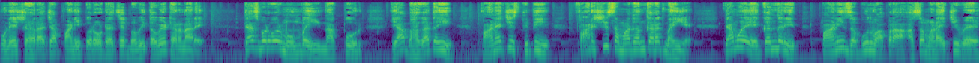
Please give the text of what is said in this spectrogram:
पुणे शहराच्या पाणी पुरवठ्याचे भवितव्य ठरणार आहे. त्याचबरोबर मुंबई नागपूर या भागातही पाण्याची स्थिती फारशी समाधानकारक नाहीये. त्यामुळे एकंदरीत पाणी जपून वापरा असं म्हणायची वेळ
